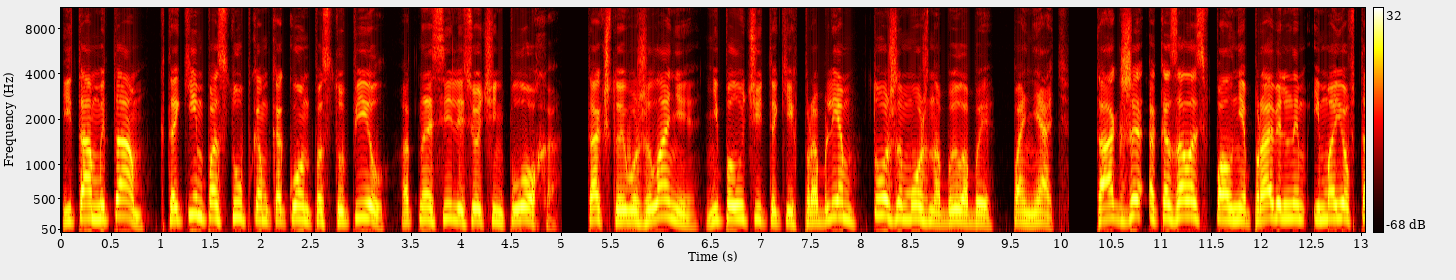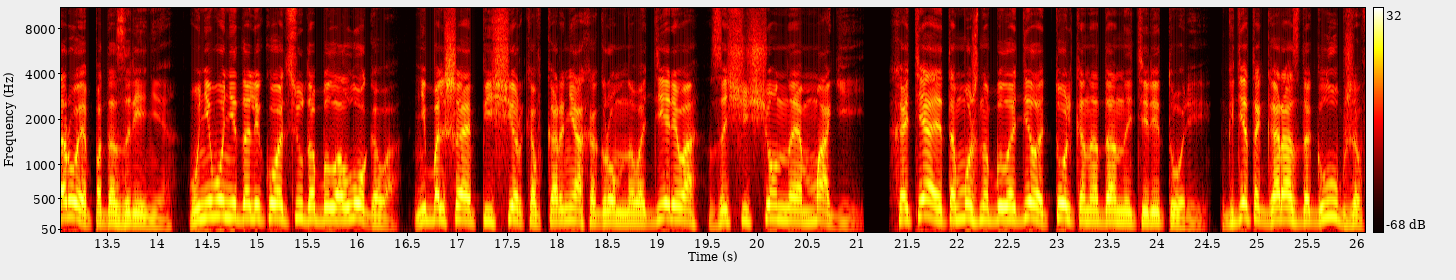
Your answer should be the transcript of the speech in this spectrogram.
И там, и там к таким поступкам, как он поступил, относились очень плохо. Так что его желание не получить таких проблем тоже можно было бы понять. Также оказалось вполне правильным и мое второе подозрение. У него недалеко отсюда было логово, небольшая пещерка в корнях огромного дерева, защищенная магией. Хотя это можно было делать только на данной территории. Где-то гораздо глубже, в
